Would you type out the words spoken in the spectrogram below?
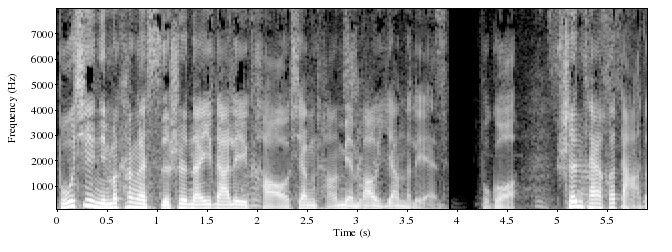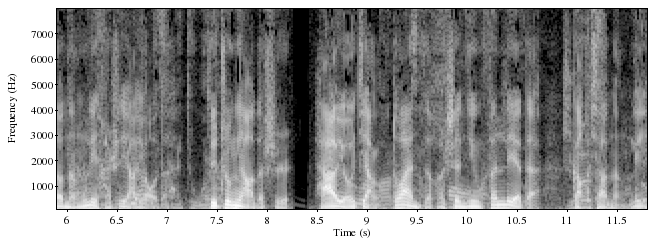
不信你们看看死侍那意大利烤香肠面包一样的脸。不过，身材和打斗能力还是要有的。最重要的是，还要有讲段子和神经分裂的搞笑能力。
